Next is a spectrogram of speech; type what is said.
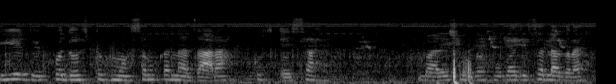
ये देखो दोस्तों, मौसम का नज़ारा कुछ ऐसा है। बारिश होगा होगा जैसा लग रहा है।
